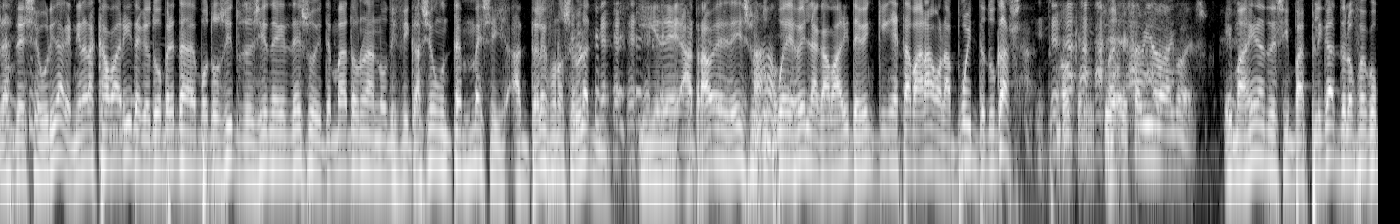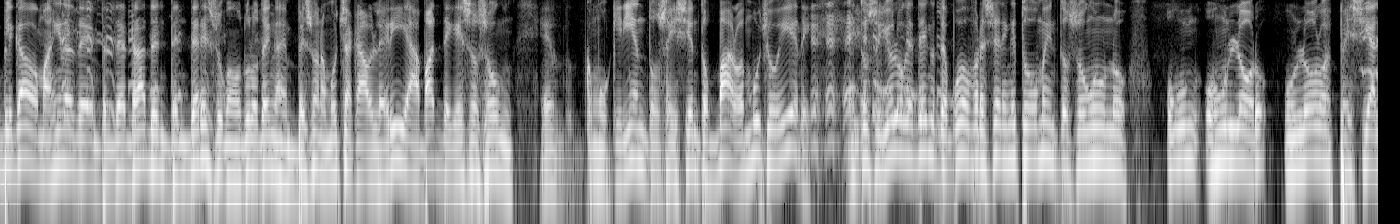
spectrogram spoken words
Las de seguridad que tienen las camaritas que tú apretas el botoncito, te enciende de eso y te manda una notificación, un text message al teléfono celular. Y de- a través de eso Ah, tú puedes ver la camarita y ver quién está parado en la puerta de tu casa. Ok, sí, he sabido algo de eso. Imagínate si para explicártelo fue complicado, imagínate detrás de entender eso cuando tú lo tengas en persona, mucha cablería, aparte que esos son eh, como 500, 600 baros, es mucho billete. Entonces yo lo que tengo, te puedo ofrecer en estos momentos son unos, un, un loro, un loro especial.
